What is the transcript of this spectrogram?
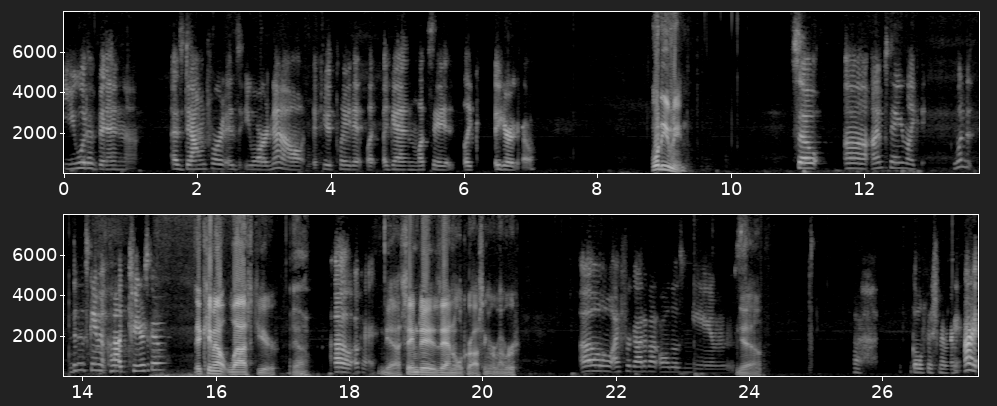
you would have been as down for it as you are now if you had played it like again, let's say like a year ago? what do you mean? So uh I'm saying like when did, didn't this game come out like two years ago? It came out last year. Yeah. Oh, okay. Yeah, same day as Animal Crossing. Remember? Oh, I forgot about all those memes. Yeah. Goldfish memory. All right.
